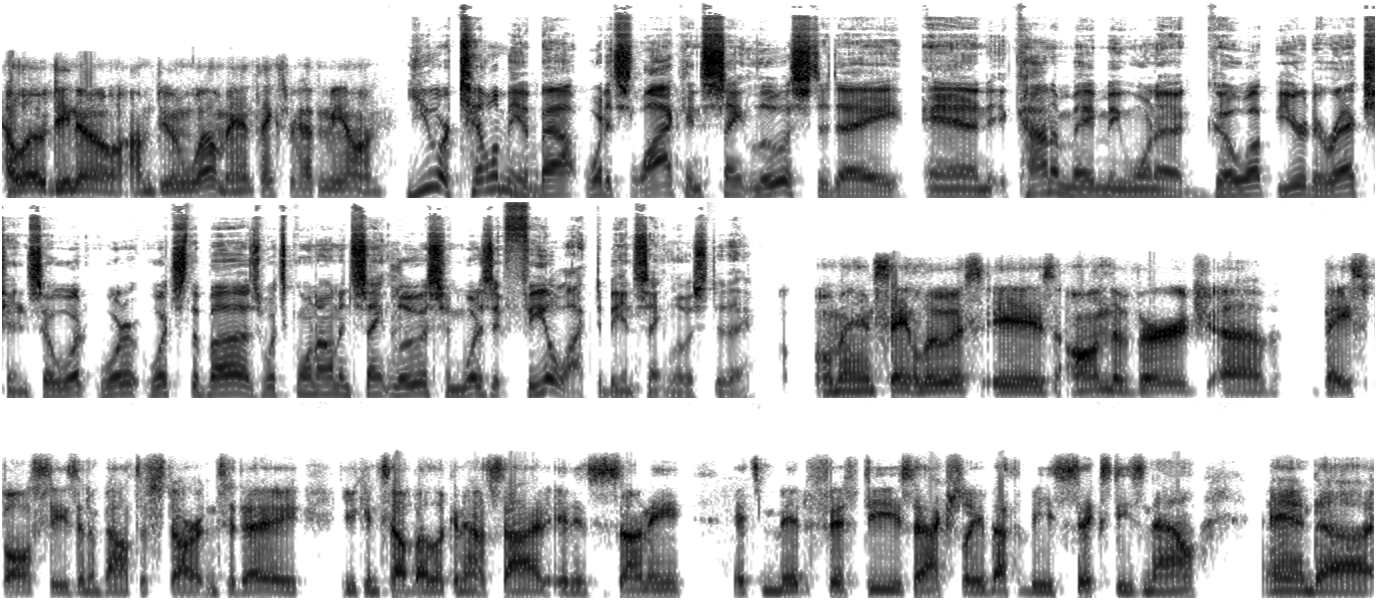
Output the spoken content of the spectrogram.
Hello, Dino. I'm doing well, man. Thanks for having me on. You are telling me about what it's like in St. Louis today, and it kind of made me want to go up your direction. So, what, what what's the buzz? What's going on in St. Louis, and what does it feel like to be in St. Louis today? Oh man, St. Louis is on the verge of baseball season about to start, and today you can tell by looking outside, it is sunny. It's mid 50s, actually about to be 60s now, and uh,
